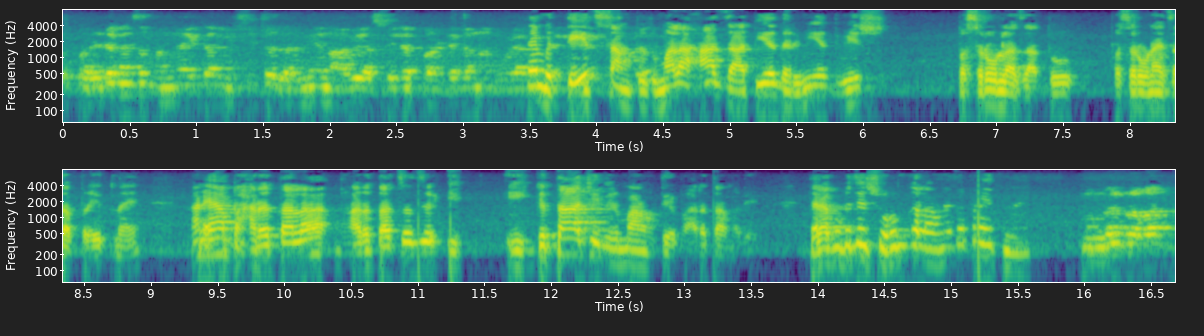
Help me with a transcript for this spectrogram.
पर्यटकांचं म्हणणं आहे का विशिष्ट धर्मीय नावे असलेल्या पर्यटकांना गोळ्या नाही मग तेच सांगतो तुम्हाला. हा जातीय धर्मीय द्वेष पसरवला जातो पसरवण्याचा प्रयत्न आहे. आणि हा भारताला भारताचं जे एक- एकता जी निर्माण होते भारतामध्ये त्याला कुठेतरी सुरुंग लावण्याचा प्रयत्न आहे. मंगल प्रभात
